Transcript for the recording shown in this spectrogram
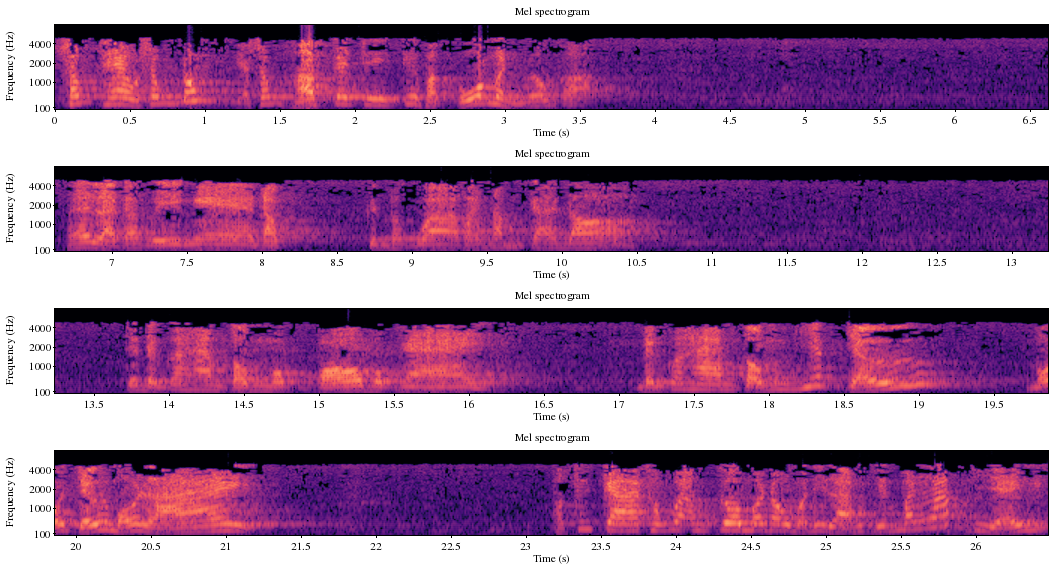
sống theo, sống đúng và sống hợp cái tri kiến Phật của mình vốn có. Thế là các vị nghe đọc kinh pháp hoa phải nắm cái đó. Chứ đừng có ham tụng một bộ, một ngày. Đừng có ham tụng viết chữ mỗi chữ mỗi lại. Phật thứ ca không có ăn cơm ở đâu mà đi làm chuyện bánh lắp như vậy.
